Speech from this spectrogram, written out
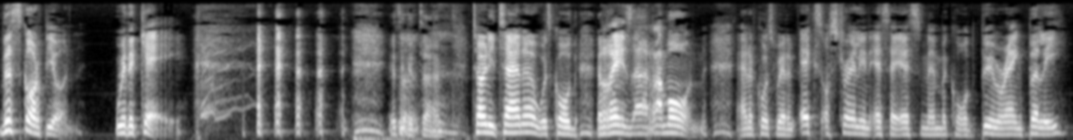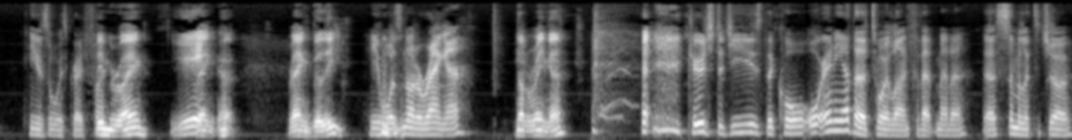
the Scorpion, with a K. it's a good time. Tony Tanner was called Reza Ramon. And of course, we had an ex Australian SAS member called Boomerang Billy. He was always great fun. Boomerang, yeah. rang, uh, rang Billy, He was not a ranger. Not a ringer. Cooch, did you use the Corps or any other toy line for that matter, uh, similar to Joe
